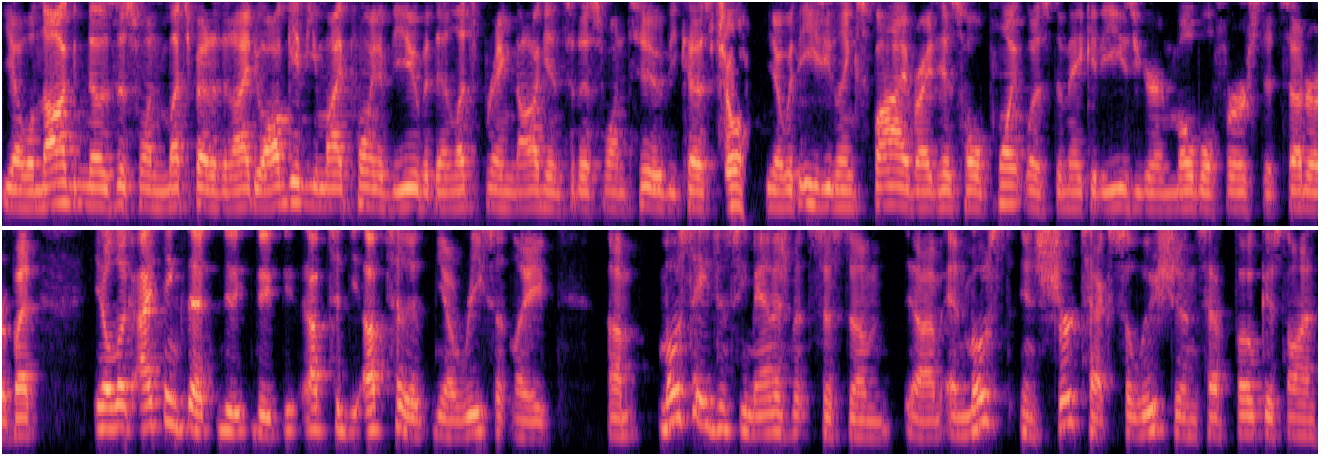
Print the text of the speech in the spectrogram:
Yeah, well, Nog knows this one much better than I do. I'll give you my point of view, but then let's bring Nog into this one too, because sure. you know, with EZLynx Five, right, his whole point was to make it easier and mobile first, et cetera. But you know, look, I think that the, the, the up to the, up to you know recently, um, most agency management system um, and most insurtech solutions have focused on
